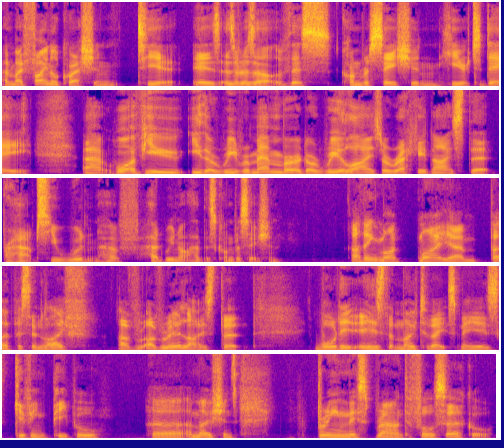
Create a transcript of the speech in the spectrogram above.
And my final question to you is as a result of this conversation here today, uh, what have you either re remembered or realized or recognized that perhaps you wouldn't have had we not had this conversation? I think my, my um, purpose in life, I've, I've realized that what it is that motivates me is giving people uh, emotions. Bringing this round to full circle,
